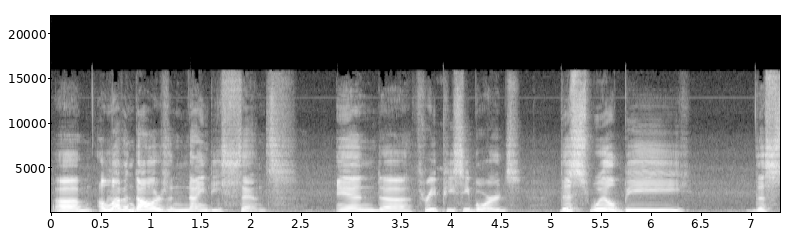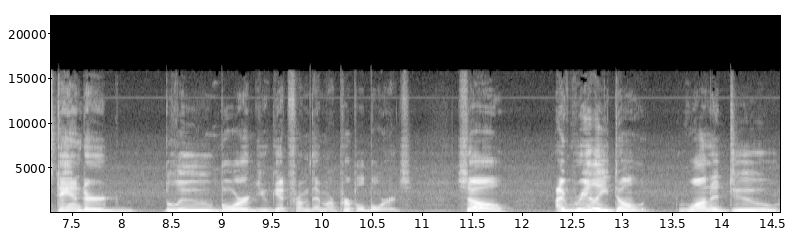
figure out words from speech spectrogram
Um, $11.90 and uh, three PC boards. This will be the standard blue board you get from them or purple boards. So I really don't want to do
